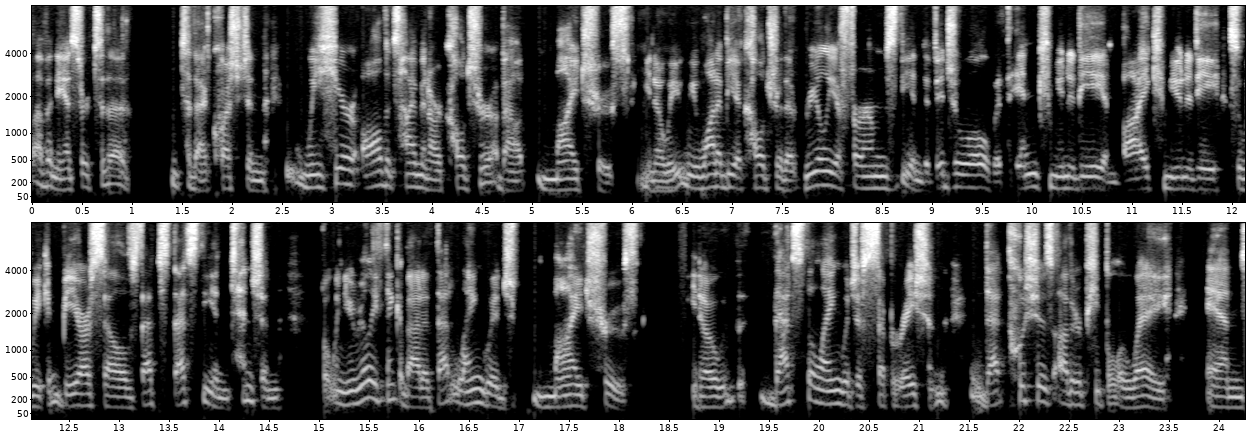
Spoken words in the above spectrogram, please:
of an answer to the to that question, we hear all the time in our culture about my truth. You know, we, we want to be a culture that really affirms the individual within community and by community so we can be ourselves. That's that's the intention. But when you really think about it, that language, my truth, you know that's the language of separation that pushes other people away and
